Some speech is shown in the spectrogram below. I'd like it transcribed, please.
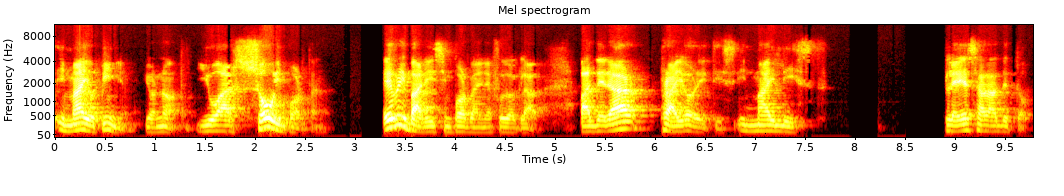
In my opinion, you're not. You are so important. Everybody is important in a football club, but there are priorities in my list. Players are at the top.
